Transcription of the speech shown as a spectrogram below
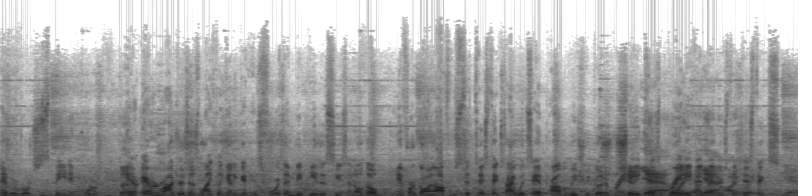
Aaron Rodgers has been in one. But Aaron Aaron Rodgers is likely going to get his fourth MVP this season. Although, if we're going off of statistics, I would say it probably should go to Brady because yeah, Brady I- had yeah, better statistics. Yeah.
